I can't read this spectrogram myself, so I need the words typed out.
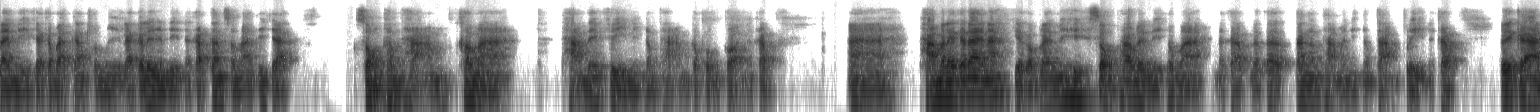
ลายมือกากบาทกลางฝ่ามือและก็เรื่องอื่นๆนะครับ ท่านสามารถที่จะ ส่งคำถามเข้ามาถามได้ฟรีหนึ่งคำถามกับผมก่อนนะครับ อ่า ถามอะไรก็ได้นะ เกี่ยวกับลายมือส่งภาพลายมือเข้ามานะครับ แล้วก็ตั้งคำถามมาหนึ่งคำถามฟรีนะครับ โดยการ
